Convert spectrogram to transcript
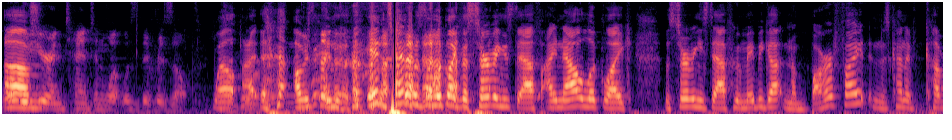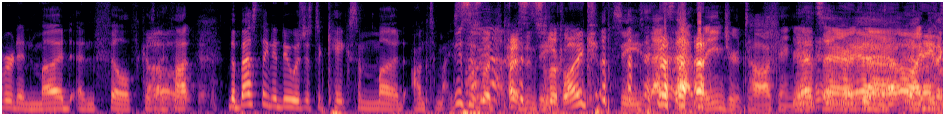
What was Um, your intent and what was the result? Well, dwarf, I, isn't obviously, in, intent was to look like the serving staff. I now look like the serving staff who maybe got in a bar fight and is kind of covered in mud and filth. Because I Oh, thought okay. the best thing to do was just to cake some mud onto my. This is what yeah. peasants look like. See, that's that ranger talking right That's it there. right Yeah. Oh, I need a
